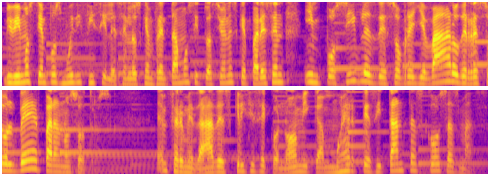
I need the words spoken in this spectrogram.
Vivimos tiempos muy difíciles en los que enfrentamos situaciones que parecen imposibles de sobrellevar o de resolver para nosotros. Enfermedades, crisis económica, muertes y tantas cosas más.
